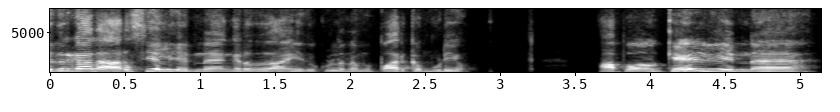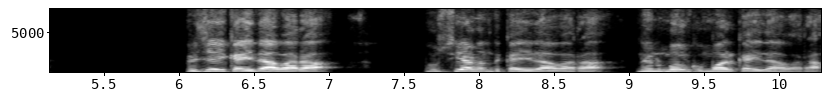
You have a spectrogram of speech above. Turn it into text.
எதிர்கால அரசியல் என்னங்கிறது தான் இதுக்குள்ளே நம்ம பார்க்க முடியும். அப்போ கேள்வி என்ன? விஜய் கைதாவாரா? புஷியானந்த் கைதாவாரா? நிர்மல்குமார் கைதாவாரா?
